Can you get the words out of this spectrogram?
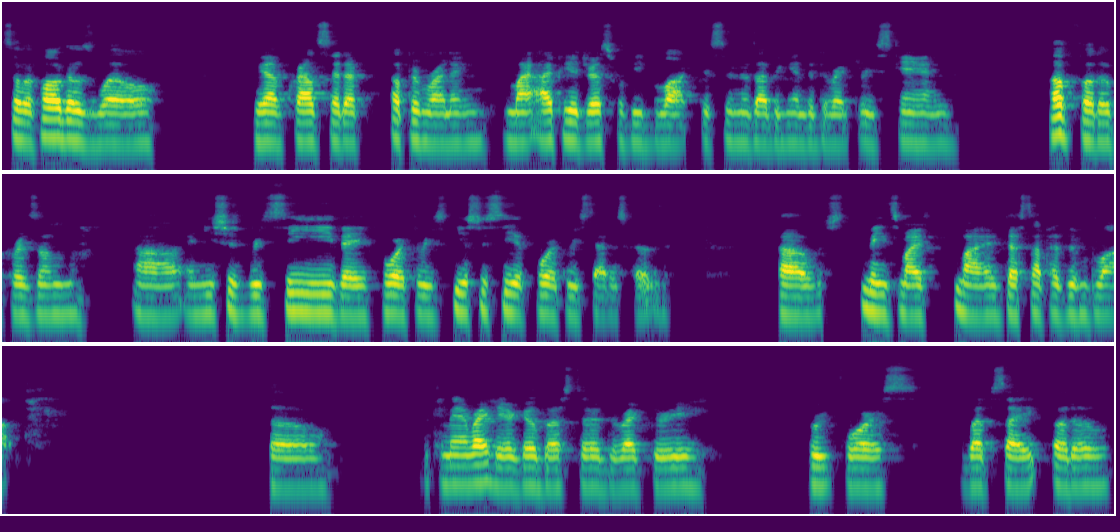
So if all goes well, we have CrowdSec up, up and running. My IP address will be blocked as soon as I begin the directory scan of PhotoPrism, uh, and you should receive a 4.3. You should see a 4.3 status code uh, which means my, my desktop has been blocked. So the command right here, GoBuster, directory, brute force, website, photo,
